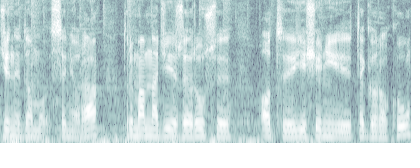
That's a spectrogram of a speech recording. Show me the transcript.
Dzienny Dom Seniora, który mam nadzieję, że ruszy od jesieni tego roku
